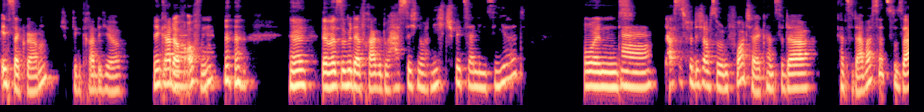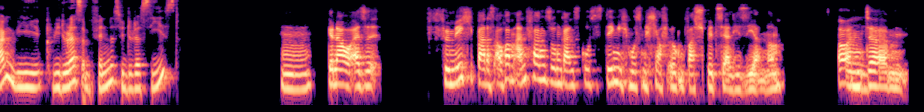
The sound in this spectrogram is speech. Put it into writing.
Instagram. Ich bin gerade hier, bin gerade ja. auch offen. da warst du mit der Frage, du hast dich noch nicht spezialisiert. Und ja. das ist für dich auch so ein Vorteil. Kannst du da, kannst du da was dazu sagen, wie, wie du das empfindest, wie du das siehst? Mhm. Genau, also für mich war das auch am Anfang so ein ganz großes Ding. Ich muss mich auf irgendwas spezialisieren. Ne? Und mhm. ähm,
